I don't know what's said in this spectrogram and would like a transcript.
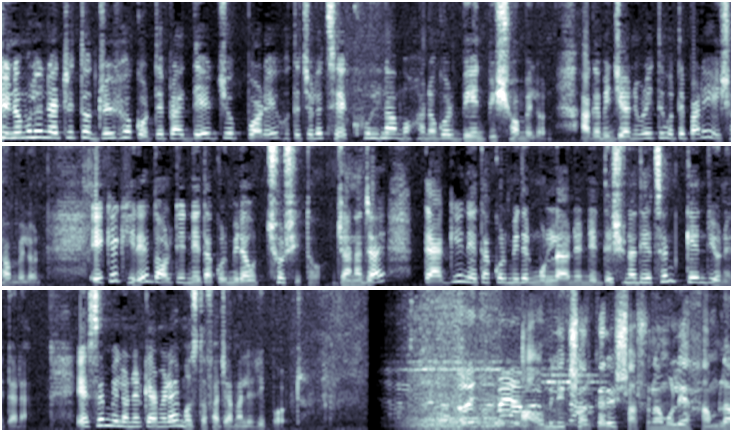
তৃণমূলের নেতৃত্ব দৃঢ় করতে প্রায় দেড় যুগ পরে হতে চলেছে খুলনা মহানগর বিএনপি সম্মেলন। আগামী জানুয়ারিতে হতে পারে এই সম্মেলন। একে ঘিরে দলটির নেতাকর্মীরা উচ্ছ্বসিত। জানা যায়, ত্যাগী নেতাকর্মীদের মূল্যায়নের নির্দেশনা দিয়েছেন কেন্দ্রীয় নেতারা। এস এম মিলনের ক্যামেরায় মোস্তফা জামালের রিপোর্ট। আওয়ামী লীগ সরকারের শাসনামলে হামলা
